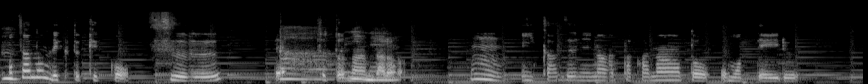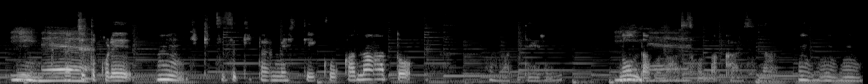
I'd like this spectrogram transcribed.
うん。お茶飲んでいくと結構スーってちょっとなんだろう。うんいい感じになったかなと思っているいいねうん。ちょっとこれ、うん、引き続き試していこうかなと思っている飲んだものはそんな感じなうんうんうん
